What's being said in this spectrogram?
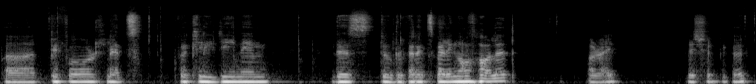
But before let's quickly rename this to the correct spelling of wallet. All right. This should be good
